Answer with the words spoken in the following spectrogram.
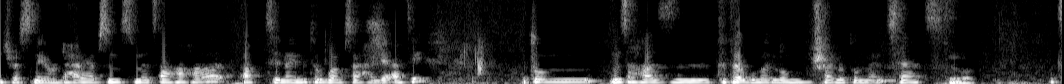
ኢንትረስት ነይሩ ዳሕሪ ኣብዚ ምስ መፅኻ ከዓ ኣብቲ ናይ ምትርጓም ስራሕ እንዲኣቴ እቶም ንስኻ ዝትተርጉመሎም ሻሎቶም መንእሰያት እቲ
